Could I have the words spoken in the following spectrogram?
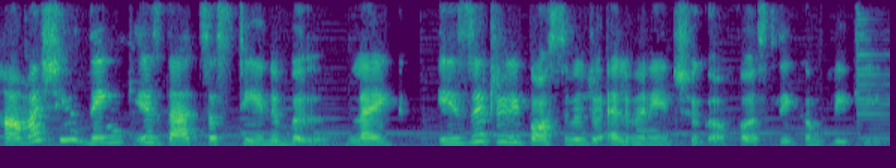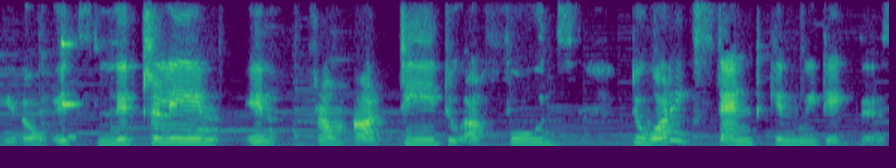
How much do you think is that sustainable? Like, is it really possible to eliminate sugar firstly completely you know it's literally in, in from our tea to our foods to what extent can we take this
